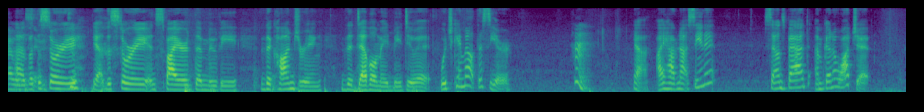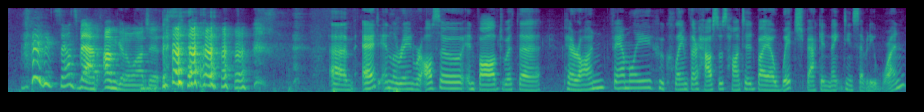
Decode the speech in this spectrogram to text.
Uh, but the story, yeah, the story inspired the movie The Conjuring, The Devil Made Me Do It, which came out this year. Hmm. Yeah, I have not seen it. Sounds bad. I'm gonna watch it. Sounds bad. I'm gonna watch it. Um, Ed and Lorraine were also involved with the Perron family, who claimed their house was haunted by a witch back in 1971.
